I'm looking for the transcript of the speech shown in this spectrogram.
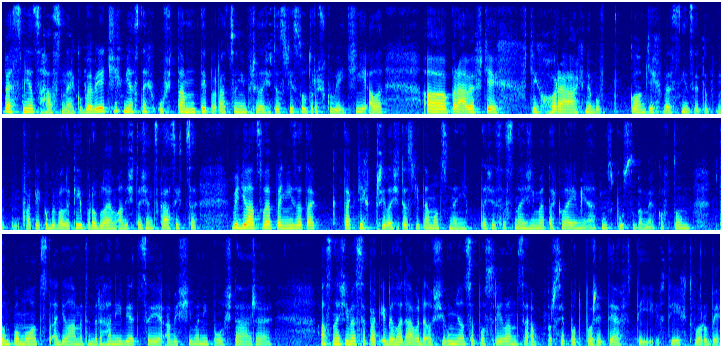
ve směs hasne. Jako ve větších městech už tam ty pracovní příležitosti jsou trošku větší, ale uh, právě v těch, v těch horách nebo v, kolem těch vesnic je to fakt jakoby veliký problém a když ta ženská si chce vydělat své peníze, tak, tak těch příležitostí tam moc není. Takže se snažíme takhle jim nějakým způsobem jako v tom, v tom pomoct a děláme ty drhané věci a vyšívané polštáře a snažíme se pak i vyhledávat další umělce po Sri Lance a prostě podpořit je v té v jejich tvorbě.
